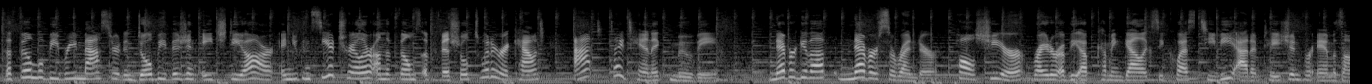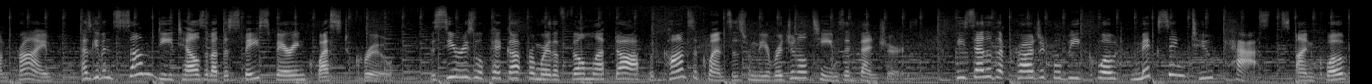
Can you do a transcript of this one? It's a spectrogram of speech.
The film will be remastered in Dolby Vision HDR, and you can see a trailer on the film's official Twitter account at Titanic Movie. Never Give Up, Never Surrender. Paul Scheer, writer of the upcoming Galaxy Quest TV adaptation for Amazon Prime, has given some details about the spacefaring Quest crew. The series will pick up from where the film left off with consequences from the original team's adventures. He said that the project will be, quote, mixing two casts, unquote,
